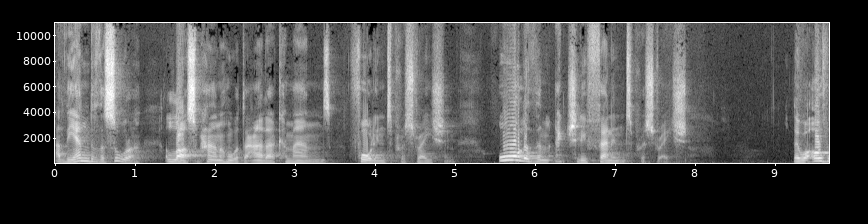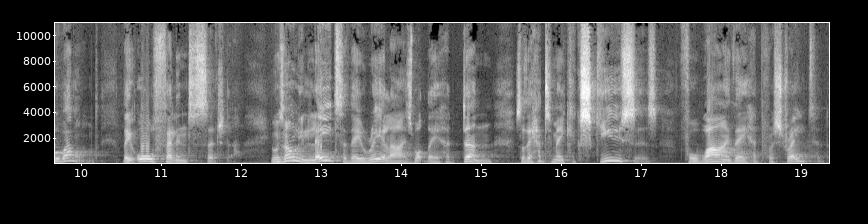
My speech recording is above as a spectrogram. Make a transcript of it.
At the end of the surah, Allah subhanahu wa ta'ala commands fall into prostration. All of them actually fell into prostration. They were overwhelmed They all fell into sajda. It was only later they realized what they had done, so they had to make excuses for why they had prostrated.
